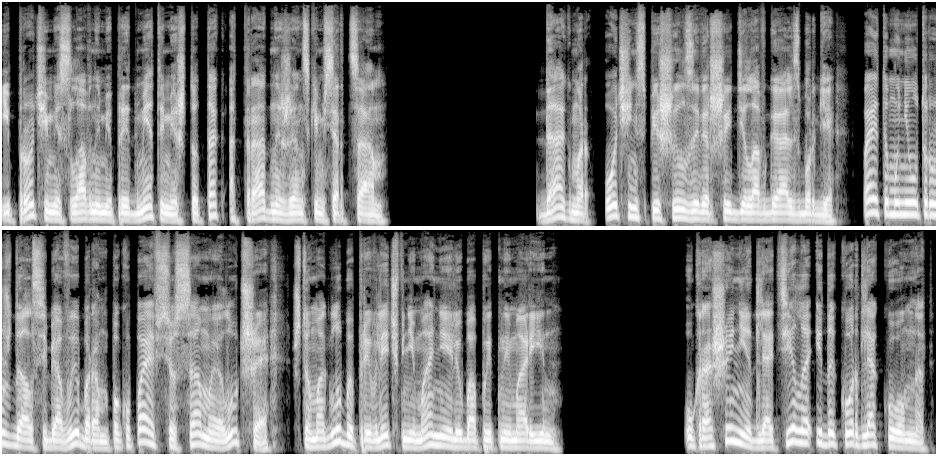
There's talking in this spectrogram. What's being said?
и прочими славными предметами, что так отрадны женским сердцам. Дагмар очень спешил завершить дела в Гальсбурге, поэтому не утруждал себя выбором, покупая все самое лучшее, что могло бы привлечь внимание любопытный Марин. Украшения для тела и декор для комнат,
